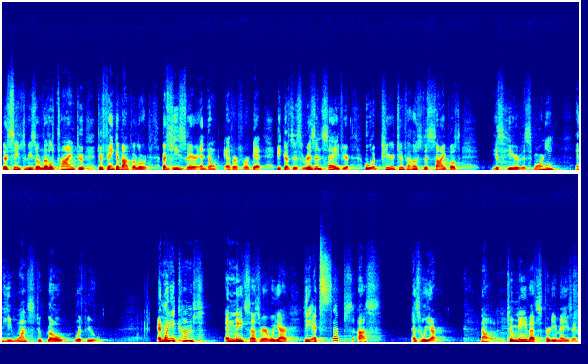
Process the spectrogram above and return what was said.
there seems to be so little time to, to think about the Lord. But he's there and don't ever forget because this risen Savior who appeared to those disciples is here this morning and he wants to go with you. And when he comes and meets us where we are, he accepts us as we are. Now, to me, that's pretty amazing.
